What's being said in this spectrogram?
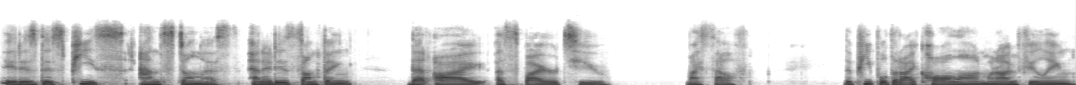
It is this peace and stillness. And it is something that I aspire to myself. The people that I call on when I'm feeling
